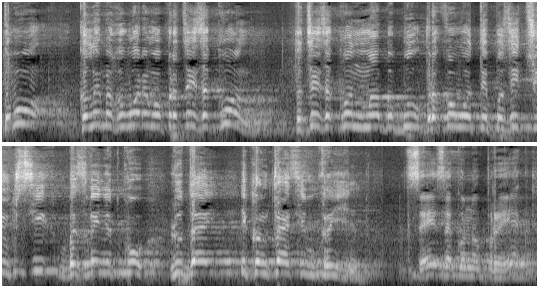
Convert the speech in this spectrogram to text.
Тому, коли ми говоримо про цей закон, то цей закон мав би був враховувати позицію всіх без винятку людей і конфесій в Україні. Цей законопроект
